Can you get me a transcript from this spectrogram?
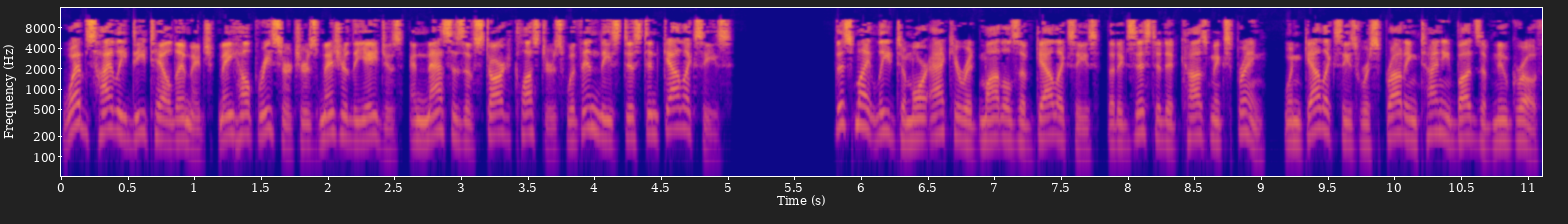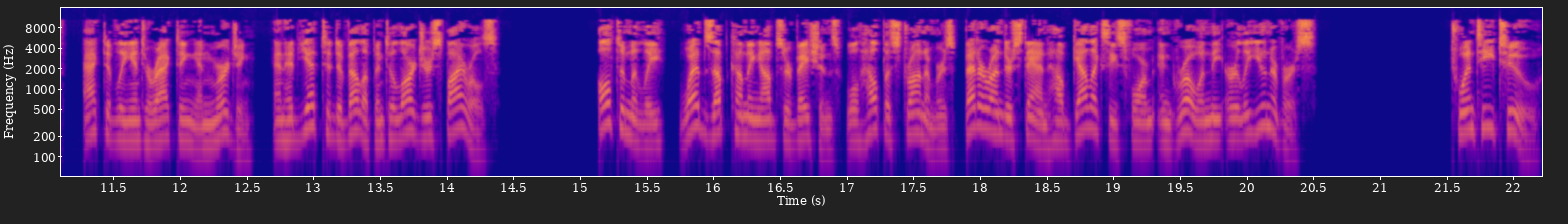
Webb's highly detailed image may help researchers measure the ages and masses of star clusters within these distant galaxies. This might lead to more accurate models of galaxies that existed at cosmic spring, when galaxies were sprouting tiny buds of new growth, actively interacting and merging, and had yet to develop into larger spirals. Ultimately, Webb's upcoming observations will help astronomers better understand how galaxies form and grow in the early universe. 22.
